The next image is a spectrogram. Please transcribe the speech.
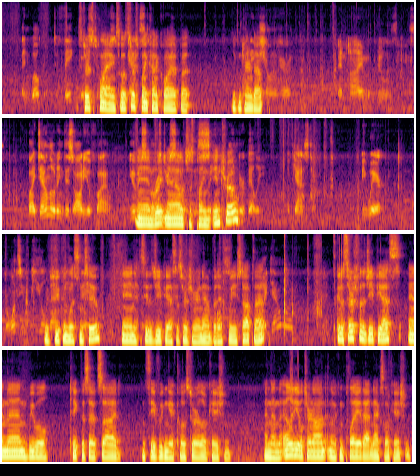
And welcome to Fake Ghost Starts playing, so it starts playing kind of quiet, but you can turn it up. And I'm Abdulaziz. By downloading this audio file, you have And right now it's just playing the intro. of Gaston. Beware, for once you peel which you can listen to, and you can see the GPS is searching right now, but if we stop that, it's going to search for the GPS, and then we will take this outside and see if we can get close to our location. And then the LED will turn on, and we can play that next location.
